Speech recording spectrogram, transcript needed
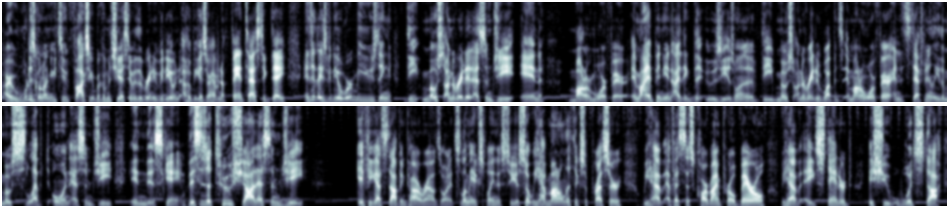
All right, what is going on YouTube? Fox here coming to you guys with a brand new video, and I hope you guys are having a fantastic day. In today's video, we're going to be using the most underrated SMG in Modern Warfare. In my opinion, I think the Uzi is one of the most underrated weapons in Modern Warfare, and it's definitely the most slept on SMG in this game. This is a two-shot SMG if you got stopping power rounds on it. So let me explain this to you. So we have monolithic suppressor, we have FSS carbine pro barrel, we have a standard issue wood stock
